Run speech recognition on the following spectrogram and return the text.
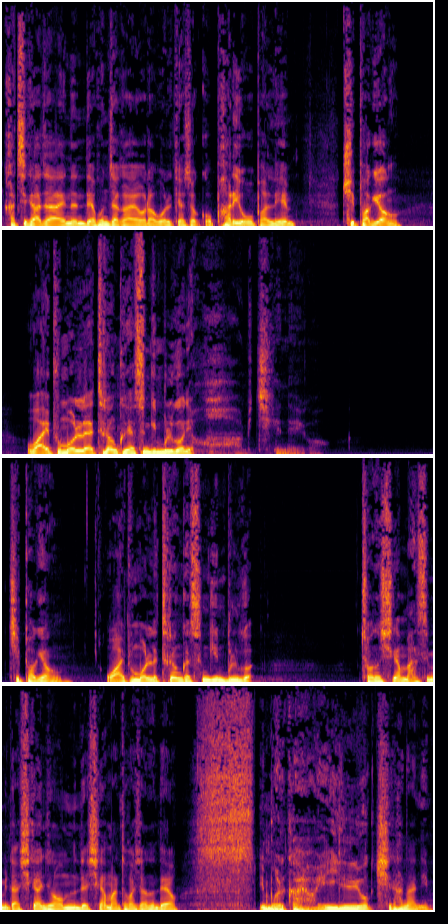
같이 가자 했는데 혼자 가요라고 이렇게 하셨고 8258님 쥐파경 와이프 몰래 트렁크에 숨긴 물건이 아 미치겠네 이거. 쥐파경 와이프 몰래 트렁크에 숨긴 물건 저는 시간 많습니다. 시간이 좀 없는데 시간 많다고 하셨는데요. 이 뭘까요? 167 하나님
